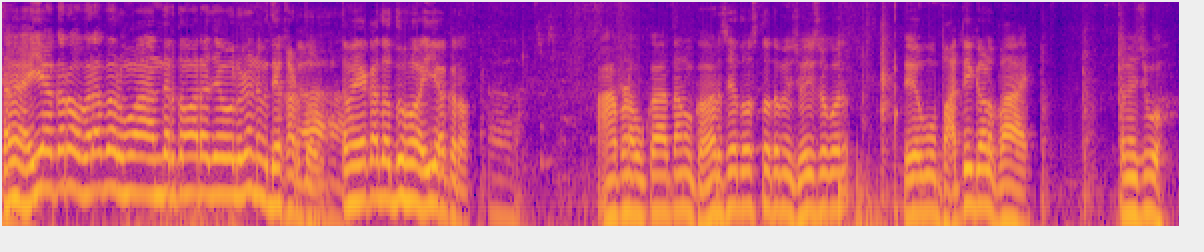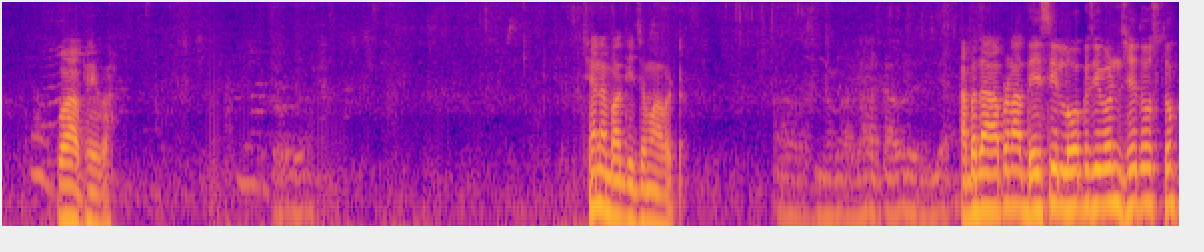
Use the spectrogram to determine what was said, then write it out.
તમે અહીંયા કરો બરાબર? હું આ અંદર તમારા જે ઓલું ને દેખાડતો. તમે એકાદો દુહો અહીંયા કરો. આ આપણા ઉકાતાનું ઘર છે દોસ્તો તમે જોઈ શકો છો. એવું ભાતીગળ ભાઈ. તમે જુઓ. વાહ ભાઈ વાહ. છે ને બાકી જમાવટ? આ બધા આપણા દેશી લોક જીવન છે દોસ્તો.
